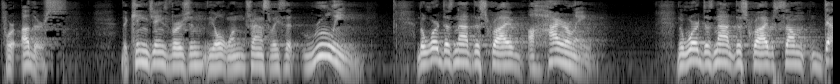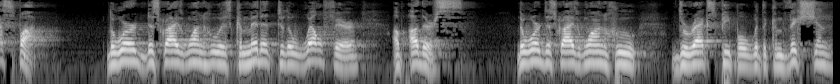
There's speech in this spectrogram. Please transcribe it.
for others. The King James Version, the old one, translates it ruling. The word does not describe a hireling. The word does not describe some despot. The word describes one who is committed to the welfare of others. The word describes one who directs people with the conviction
